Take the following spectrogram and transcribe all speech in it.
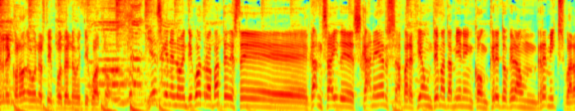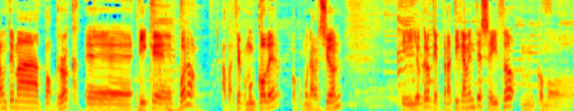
Recordando buenos tiempos del 94. Y es que en el 94, aparte de este Gunside de Scanners, aparecía un tema también en concreto que era un remix para un tema pop rock eh, y que, bueno, apareció como un cover o como una versión y yo creo que prácticamente se hizo mm, como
